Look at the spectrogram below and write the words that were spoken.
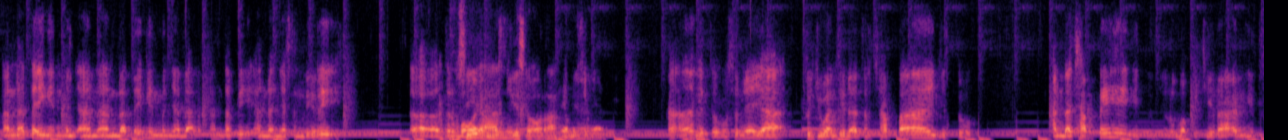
anda teh ingin anda teh ingin menyadarkan tapi andanya sendiri uh, terbawa emosi. gitu orang ya, maksudnya uh, gitu. Maksudnya ya tujuan tidak tercapai gitu. Anda capek gitu lupa pikiran gitu.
